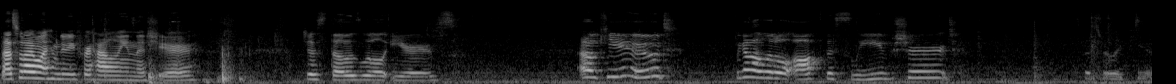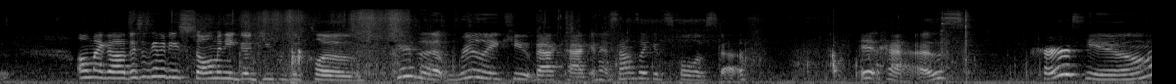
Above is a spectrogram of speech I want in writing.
That's what I want him to be for Halloween this year. Just those little ears. Oh, cute. We got a little off the sleeve shirt. That's really cute. Oh my god, this is gonna be so many good pieces of clothes. Here's a really cute backpack and it sounds like it's full of stuff. It has perfume.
